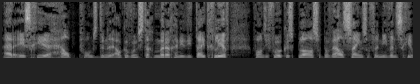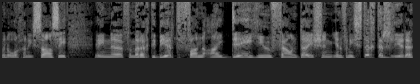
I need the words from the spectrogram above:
RSG help. Ons doen dit elke woensdagmiddag in hierdie tyd geleef waar ons die fokus plaas op 'n welsyns of 'n nuwe insgewende organisasie. En uh, vanmiddag die beurt van I Dare You Foundation. Een van die stigterslede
